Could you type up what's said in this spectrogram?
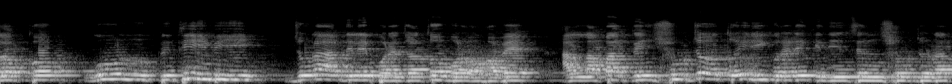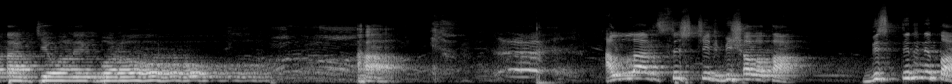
লক্ষ গুণ পৃথিবী জোড়া দিলে পরে যত বড় হবে, আল্লাহ পাক এই সূর্য তৈরি করে রেখে দিয়েছেন, সূর্যটা তার চেয়ে অনেক বড়। আল্লাহর সৃষ্টির বিশালতা, বিস্তীর্ণতা,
